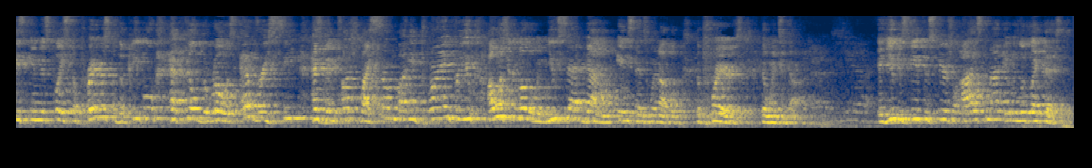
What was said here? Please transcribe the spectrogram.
is in this place. The prayers of the people have filled the rows. Every seat has been touched by somebody praying for you. I want you to know that when you sat down, incense went up the prayers that went to God. If you could see it through spiritual eyes tonight, it would look like this.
